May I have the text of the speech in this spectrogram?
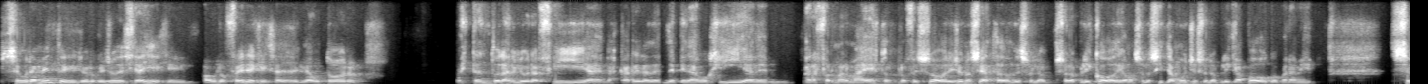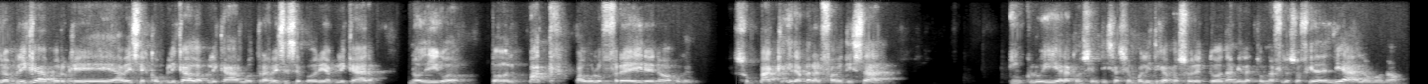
seguramente yo, lo que yo decía ahí es que Pablo Freire, que es el autor está en todas las bibliografías, en las carreras de, pedagogía, para formar maestros, profesores. Yo no sé hasta dónde se lo, aplicó, digamos, se lo cita mucho y se lo aplica poco para mí. Se lo aplica porque a veces es complicado aplicarlo, otras veces se podría aplicar, no digo todo el PAC Paulo Freire, ¿no? porque su PAC era para alfabetizar, incluía la concientización política, pero sobre todo también toda una filosofía del diálogo. ¿no?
